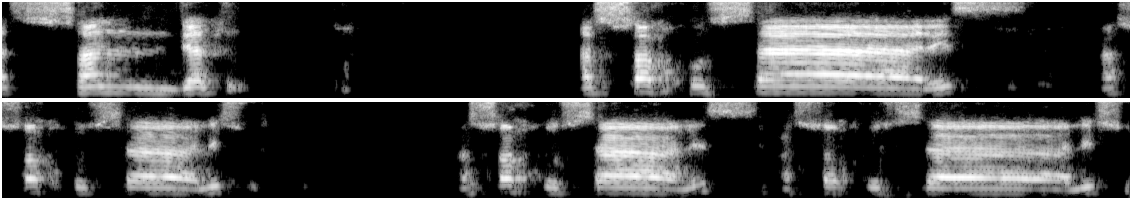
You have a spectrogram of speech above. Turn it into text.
الصنجة. الصف الثالث الصف الثالث. الصف الثالث. الصف الثالث.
